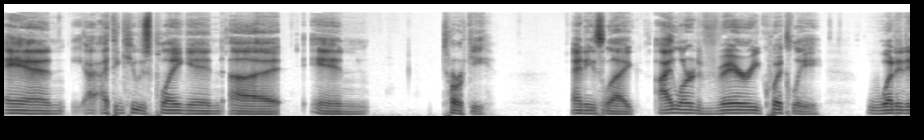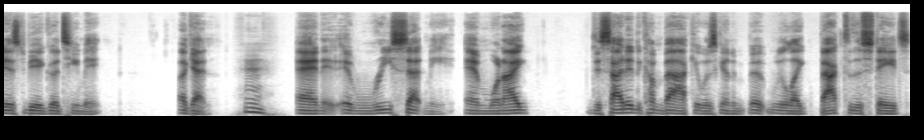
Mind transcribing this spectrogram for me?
and I think he was playing in uh in Turkey. And he's like, I learned very quickly what it is to be a good teammate. Again. Hmm. And it, it reset me. And when I decided to come back, it was going to like back to the States,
